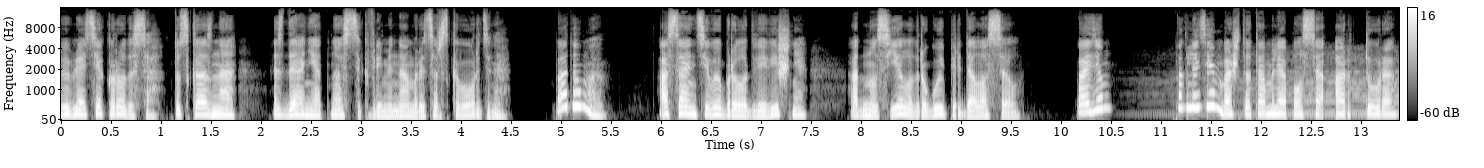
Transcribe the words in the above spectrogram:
библиотека Родоса. Тут сказано Здание относится к временам рыцарского ордена. Подумаю. А Санти выбрала две вишни, одну съела, другую передала Сэл. Пойдем, поглядим, во что там ляпался Артура.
